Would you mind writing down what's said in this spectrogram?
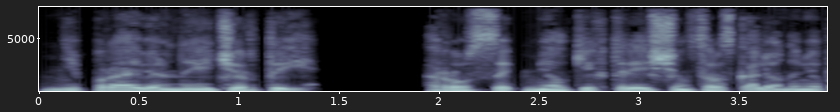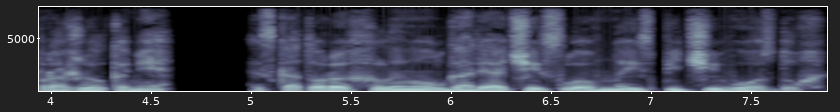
неправильные черты. Россыпь мелких трещин с раскаленными прожилками, из которых хлынул горячий, словно из печи, воздух.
